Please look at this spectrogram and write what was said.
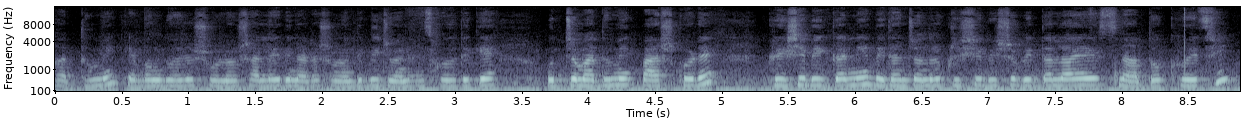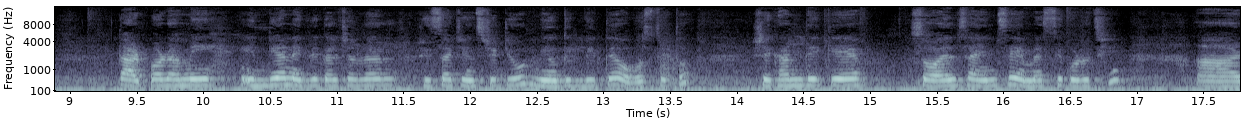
মাধ্যমিক এবং দু হাজার ষোলো সালে দিনহাটা সোনাদেবী জৈন হাই স্কুল থেকে উচ্চ মাধ্যমিক পাশ করে কৃষি বিজ্ঞান নিয়ে বিধানচন্দ্র কৃষি বিশ্ববিদ্যালয়ে স্নাতক হয়েছি। তারপর আমি Indian agricultural research institute, new দিল্লিতে অবস্থিত। সেখান থেকে সয়েল সায়েন্সে এমএসসি করেছি। আর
